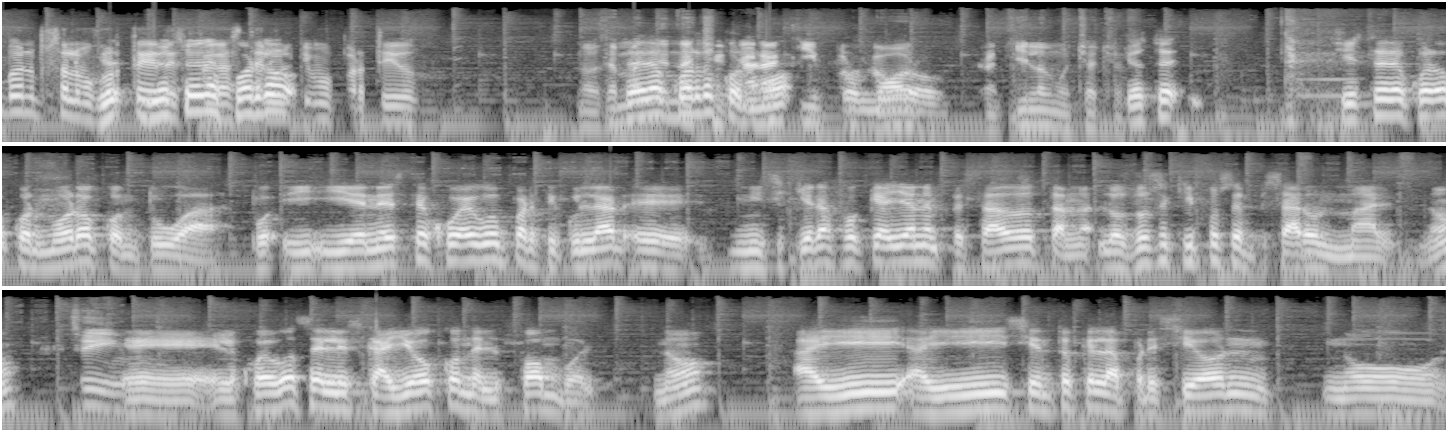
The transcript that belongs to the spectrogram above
bueno, pues a lo mejor te despegaste el último partido. No se estoy de acuerdo con, aquí, por favor. Tranquilos, muchachos. Yo estoy, sí estoy de acuerdo con Moro con Tua. Y, en este juego en particular, eh, ni siquiera fue que hayan empezado tan. Los dos equipos empezaron mal, ¿no? Sí. Eh, el juego se les cayó con el fumble, ¿no? Ahí, ahí siento que la presión no.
